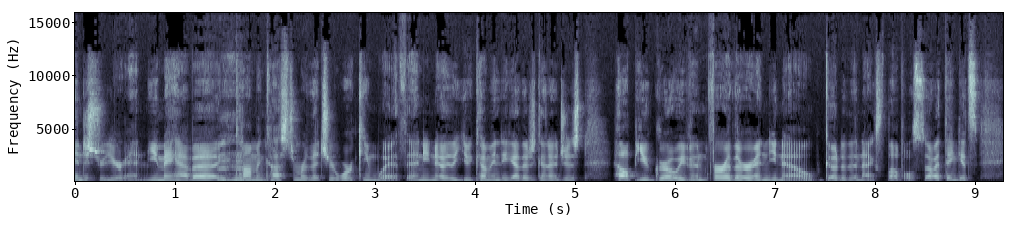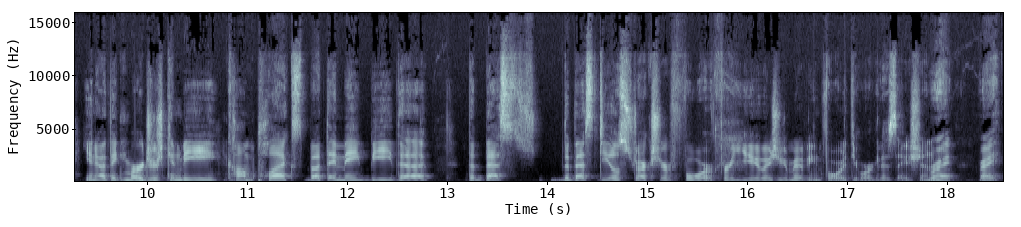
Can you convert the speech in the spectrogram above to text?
industry you're in. You may have a mm-hmm. common customer that you're working with, and you know you coming together is going to just help you grow even further and you know go to the next level. So I think it's you know I think mergers can be complex, but they may be the the best the best deal structure for for you as you're moving forward with your organization. Right. Right.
